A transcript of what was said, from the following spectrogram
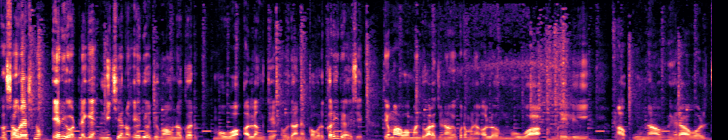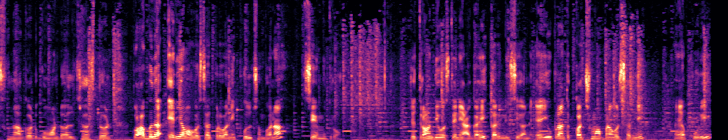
તો સૌરાષ્ટ્રનો એરિયો એટલે કે નીચેનો એરિયો જે ભાવનગર, મહુવા, અલંગ જે બધાને કવર કરી રહ્યા છે, તેમાં હવામાન દ્વારા જણાવ્યા પ્રમાણે અલંગ, મહુવા, અમરેલી આ ઉના, વેરાવળ, જુનાગઢ, ગોંડલ, જસદણ, તો આ બધા એરિયામાં વરસાદ પડવાની ફૂલ સંભાવના છે મિત્રો. જે ત્રણ દિવસ તેની આગાહી કરેલી છે અને એ ઉપરાંત કચ્છમાં પણ વરસાદની અહીંયા પૂરી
